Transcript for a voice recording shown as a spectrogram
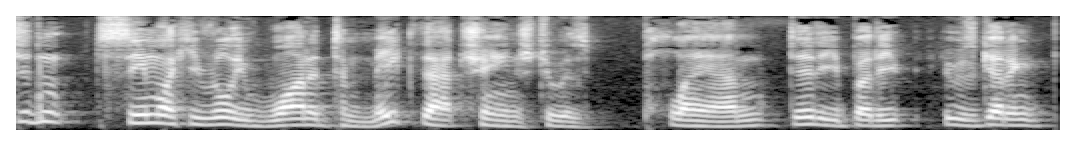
didn't seem like he really wanted to make that change to his plan, did he? But he, he was getting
